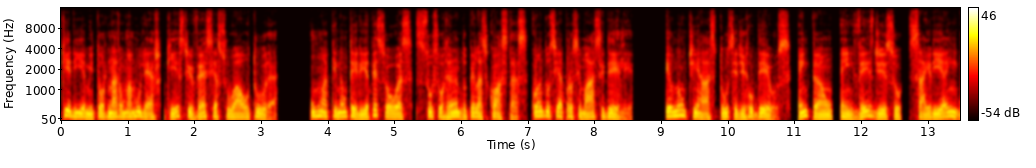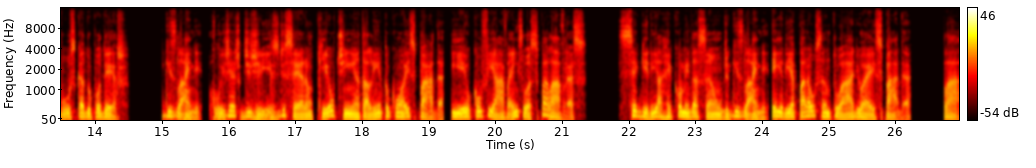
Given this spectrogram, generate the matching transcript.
queria me tornar uma mulher que estivesse à sua altura. Uma que não teria pessoas sussurrando pelas costas quando se aproximasse dele. Eu não tinha a astúcia de Rudeus, então, em vez disso, sairia em busca do poder. Gislaine, Ruger de Giz disseram que eu tinha talento com a espada, e eu confiava em suas palavras. Seguiria a recomendação de Gislaine e iria para o santuário à espada. Lá,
